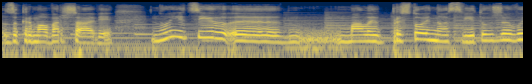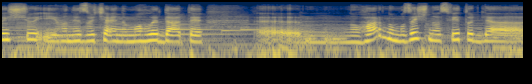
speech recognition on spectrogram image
зокрема в Варшаві. Ну і ці мали пристойну освіту вже вищу, і вони, звичайно, могли дати ну, гарну музичну освіту для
